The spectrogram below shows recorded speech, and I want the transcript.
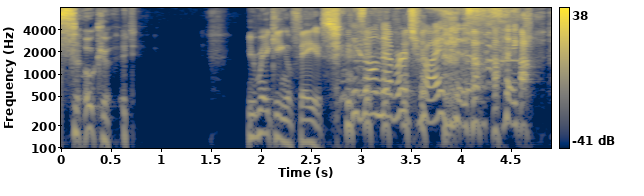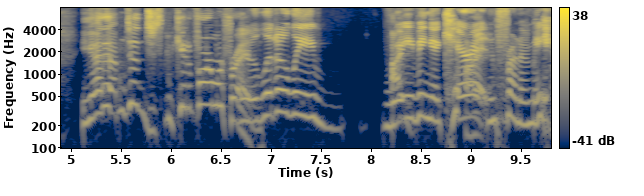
So good. You're making a face. Because I'll never try this. It's like you got to I'm just, just get a farmer friend. you're literally waving a carrot in front of me.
